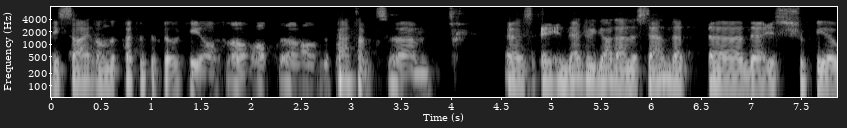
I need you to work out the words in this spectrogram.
decide on the patentability of of, of, of the patent. Um, in that regard, I understand that uh, there is, should be a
